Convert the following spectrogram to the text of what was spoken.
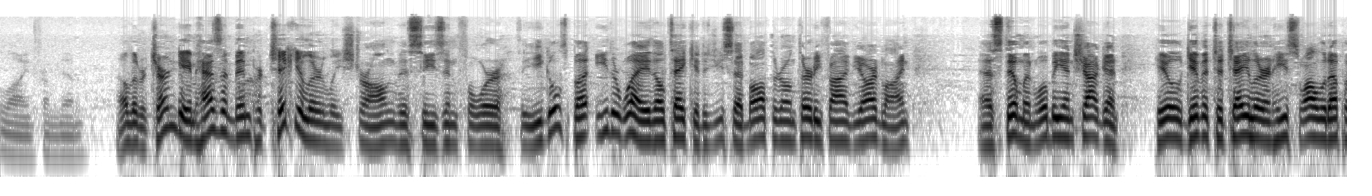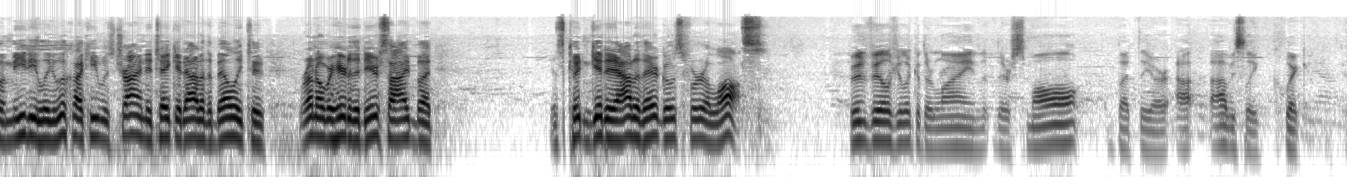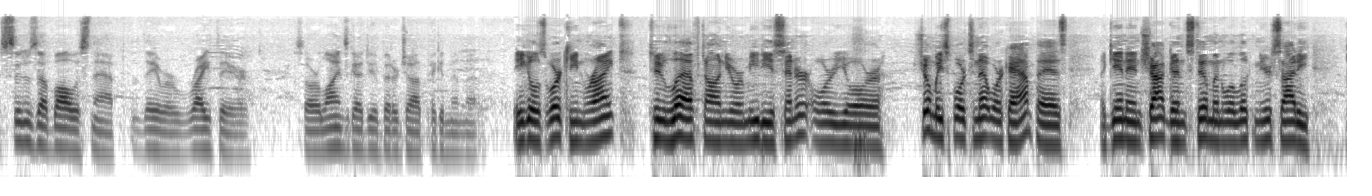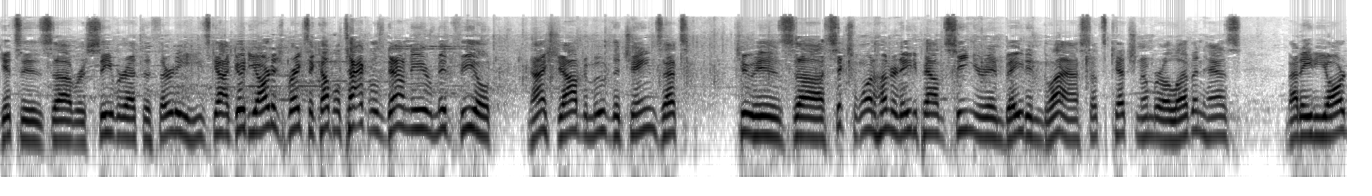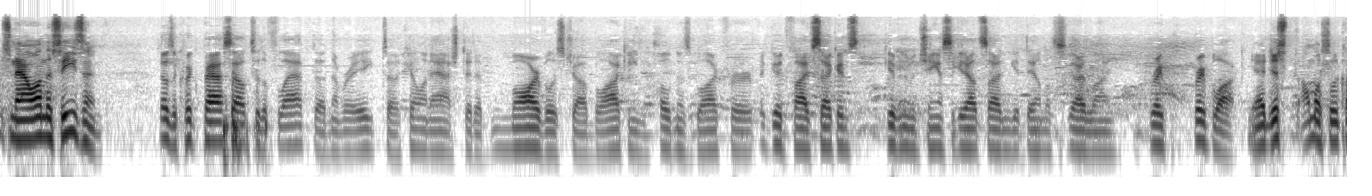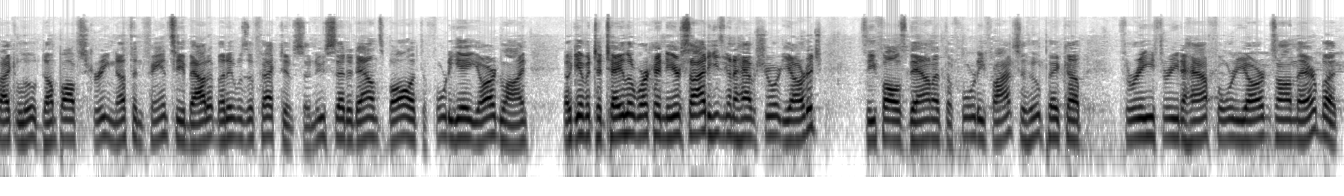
line from them. Well, the return game hasn't been particularly strong this season for the Eagles, but either way, they'll take it. As you said, ball at their own 35 yard line. As Stillman will be in shotgun. He'll give it to Taylor, and he swallowed up immediately. Looked like he was trying to take it out of the belly to run over here to the near side, but just couldn't get it out of there. Goes for a loss. Boonville, if you look at their line, they're small, but they are obviously quick. As soon as that ball was snapped, they were right there. So our line's got to do a better job picking them up. Eagles working right to left on your media center or your Show Me Sports Network app. As again in shotgun, Stillman will look near side. He gets his uh, receiver at the 30. He's got good yardage, breaks a couple tackles down near midfield. Nice job to move the chains. That's to his uh, 6'1", 180 pound senior in Baden Glass. That's catch number 11. Has about 80 yards now on the season. That was a quick pass out to the flat. Uh, number eight, uh, Kellen Ash, did a marvelous job blocking, holding his block for a good five seconds, giving him a chance to get outside and get down the sideline. Great, great block. Yeah, just almost looked like a little dump off screen. Nothing fancy about it, but it was effective. So new set of downs ball at the 48 yard line. They'll give it to Taylor working near side. He's going to have short yardage. So he falls down at the 45, so he'll pick up three, three and a half, four yards on there. But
